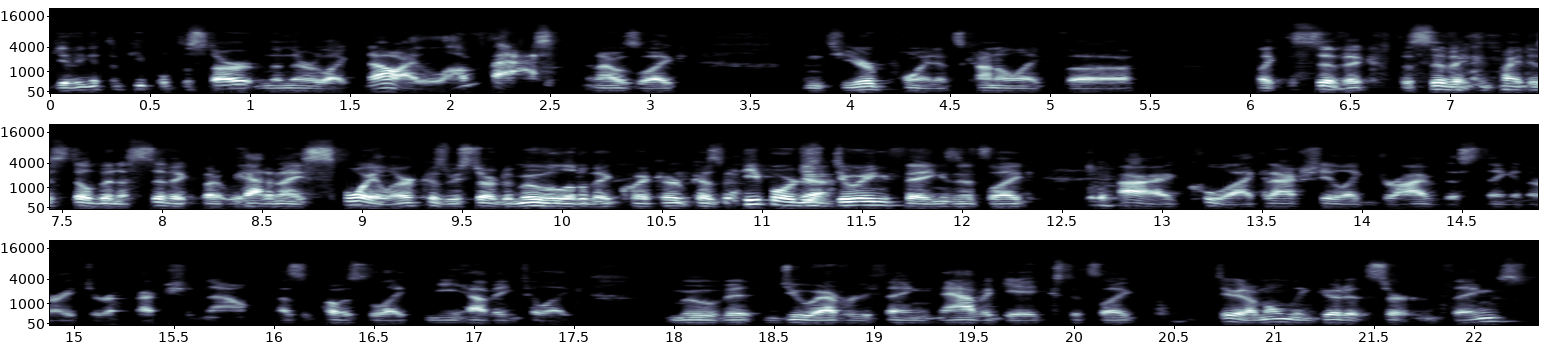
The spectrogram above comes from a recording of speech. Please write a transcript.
giving it to people to start. And then they were like, no, I love that. And I was like, and to your point, it's kind of like the, like the Civic. The Civic might have still been a Civic, but we had a nice spoiler because we started to move a little bit quicker because people were just yeah. doing things, and it's like, all right, cool. I can actually like drive this thing in the right direction now, as opposed to like me having to like move it, do everything, navigate. Because it's like, dude, I'm only good at certain things.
